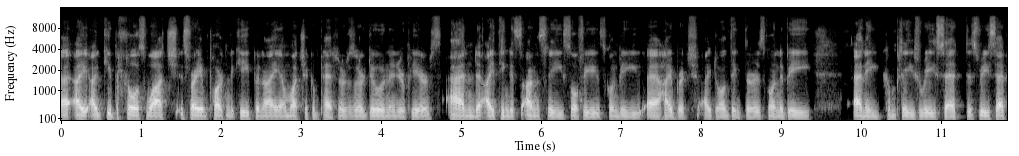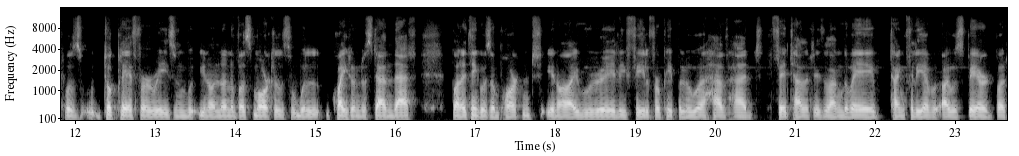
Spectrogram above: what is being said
I, I keep a close watch. It's very important to keep an eye on what your competitors are doing and your peers. And I think it's honestly, Sophie, it's going to be a hybrid. I don't think there is going to be any complete reset. This reset was took place for a reason. You know, none of us mortals will quite understand that, but I think it was important. You know, I really feel for people who have had fatalities along the way. Thankfully, I, I was spared, but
